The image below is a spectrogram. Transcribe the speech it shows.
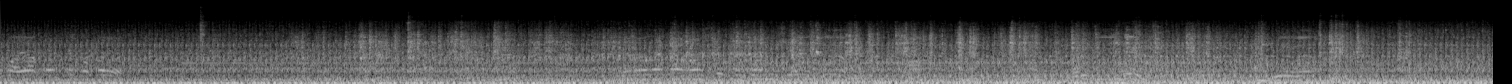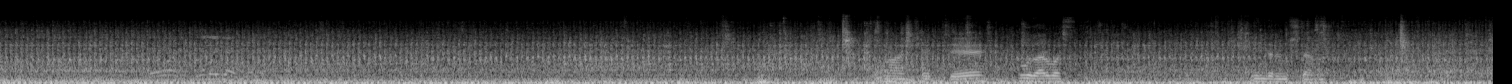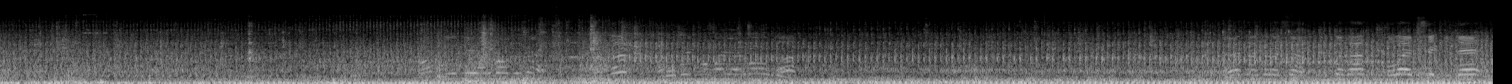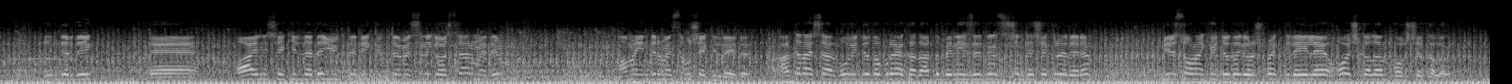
Ama ayaklarında kafa yok. Bir şekilde indirdik. Ee, aynı şekilde de yükledik. Yüklemesini göstermedim. Ama indirmesi bu şekildeydi. Arkadaşlar bu videoda buraya kadardı. Beni izlediğiniz için teşekkür ederim. Bir sonraki videoda görüşmek dileğiyle. Hoş kalın, hoşça kalın.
